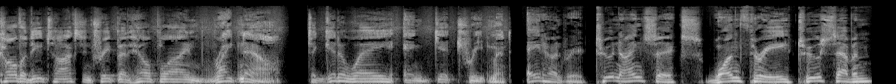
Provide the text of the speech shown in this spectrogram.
call the Detox and Treatment Helpline right now to get away and get treatment. 800 296 1327.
